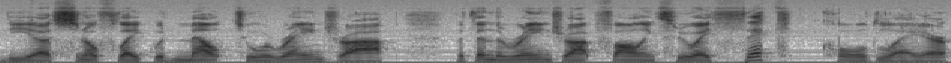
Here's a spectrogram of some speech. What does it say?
the uh, snowflake would melt to a raindrop, but then the raindrop falling through a thick cold layer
